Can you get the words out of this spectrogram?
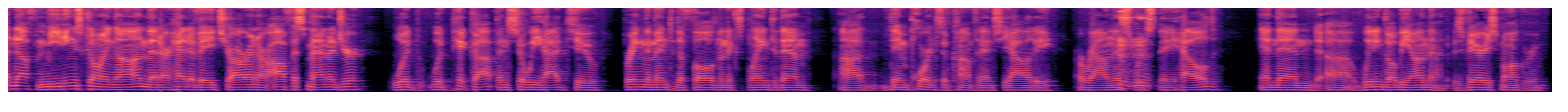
enough meetings going on that our head of HR and our office manager would would pick up. And so we had to bring them into the fold and explain to them uh, the importance of confidentiality around this, mm-hmm. which they held. And then uh, we didn't go beyond that. It was a very small group.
